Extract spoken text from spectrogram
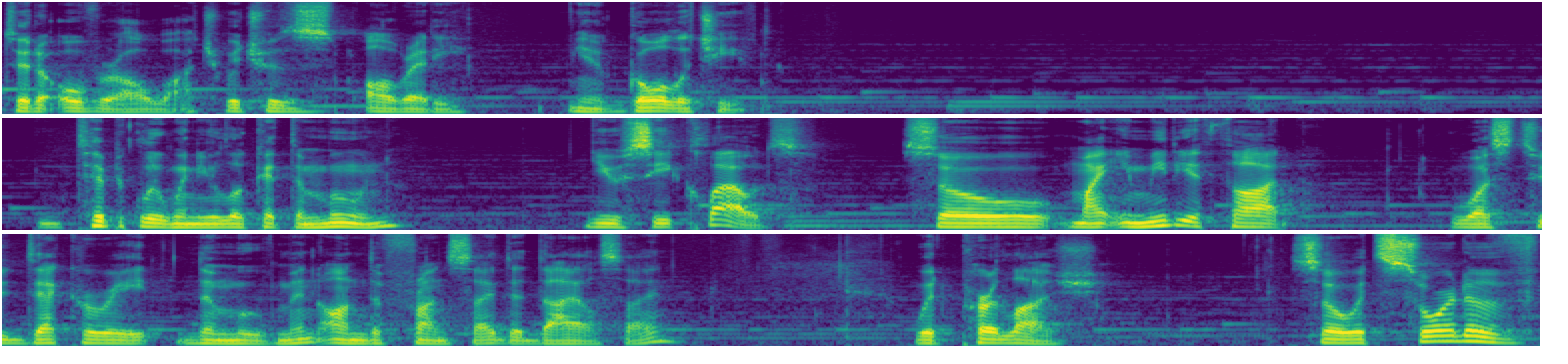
to the overall watch, which was already, you know, goal achieved typically when you look at the moon, you see clouds. So my immediate thought was to decorate the movement on the front side, the dial side, with perlage. So it sort of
